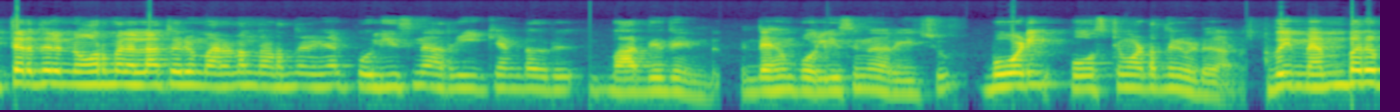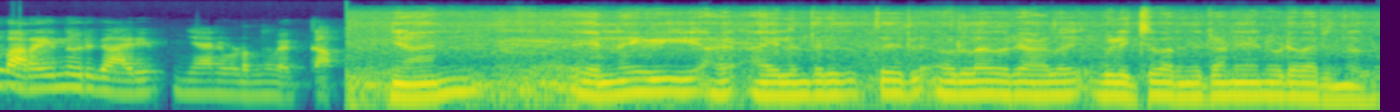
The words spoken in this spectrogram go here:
ഇത്തരത്തിൽ നോർമൽ അല്ലാത്ത ഒരു മരണം നടന്നു കഴിഞ്ഞാൽ പോലീസിനെ അറിയിക്കേണ്ട ഒരു ബാധ്യതയുണ്ട്. ഇദ്ദേഹം പോലീസിനെ അറിയിച്ചു. ബോഡി പോസ്റ്റ്മോർട്ടത്തിന് വിടുകയാണ്. അപ്പൊ ഈ മെമ്പർ പറയുന്ന ഒരു കാര്യം ഞാൻ ഇവിടെ നിന്ന് വെക്കാം. ഞാൻ എന്നെ ഈ അയലന്തരത്തിൽ ഉള്ള ഒരാൾ വിളിച്ചു പറഞ്ഞിട്ടാണ് ഞാനിവിടെ വരുന്നത്.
